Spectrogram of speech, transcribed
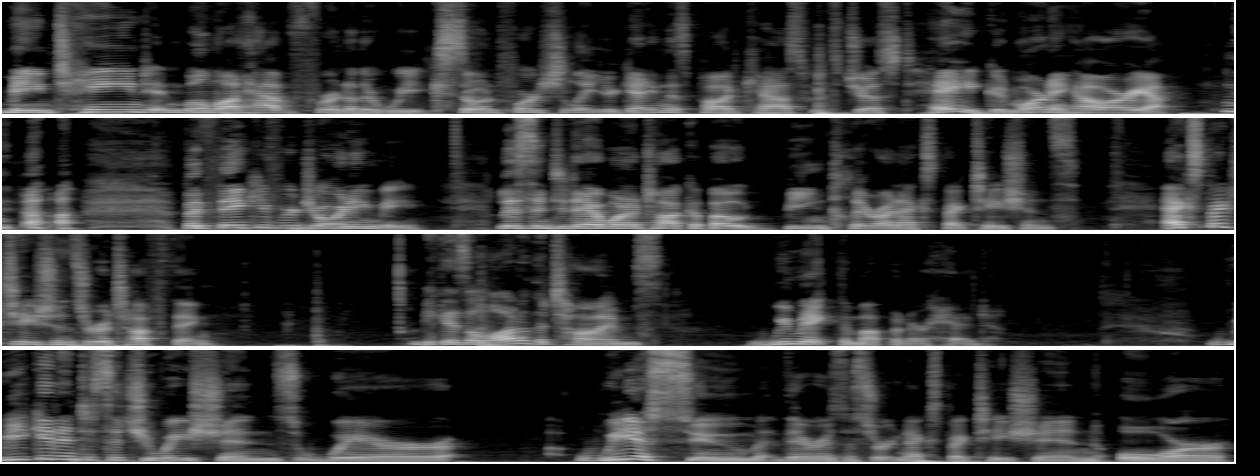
maintained and will not have for another week. So, unfortunately, you're getting this podcast with just, hey, good morning, how are you? but thank you for joining me. Listen, today I want to talk about being clear on expectations. Expectations are a tough thing because a lot of the times we make them up in our head. We get into situations where we assume there is a certain expectation or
